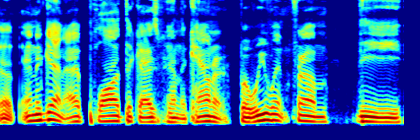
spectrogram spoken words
uh, and again i applaud the guys behind the counter but we went from the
